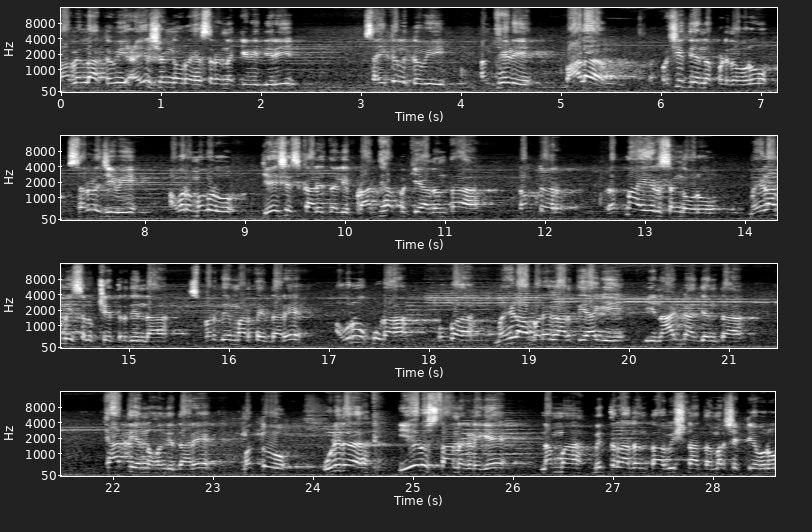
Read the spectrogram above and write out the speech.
ತಾವೆಲ್ಲ ಕವಿ ಐರ್ಶಂಗ್ ಅವರ ಹೆಸರನ್ನು ಕೇಳಿದ್ದೀರಿ. ಸೈಕಲ್ ಕವಿ ಅಂಥೇಳಿ ಬಹಳ ಪ್ರಸಿದ್ಧಿಯನ್ನು ಪಡೆದವರು ಸರಳ ಜೀವಿ ಅವರ ಮಗಳು ಜೆ ಎಸ್ ಎಸ್ ಕಾಲೇಜಿನಲ್ಲಿ ಪ್ರಾಧ್ಯಾಪಕಿಯಾದಂತಹ ಡಾಕ್ಟರ್ ರತ್ನ ಅಯ್ಯರ್ ಸಂಘ ಅವರು ಮಹಿಳಾ ಮೀಸಲು ಕ್ಷೇತ್ರದಿಂದ ಸ್ಪರ್ಧೆ ಮಾಡ್ತಾ ಇದ್ದಾರೆ. ಅವರು ಕೂಡ ಒಬ್ಬ ಮಹಿಳಾ ಬರಗಾರ್ತಿಯಾಗಿ ಈ ನಾಡಿನಾದ್ಯಂತ ಖ್ಯಾತಿಯನ್ನು ಹೊಂದಿದ್ದಾರೆ. ಮತ್ತು ಉಳಿದ ಏಳು ಸ್ಥಾನಗಳಿಗೆ ನಮ್ಮ ಮಿತ್ರರಾದಂಥ ವಿಶ್ವನಾಥ್ ಅಮರ್ ಶೆಟ್ಟಿ ಅವರು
